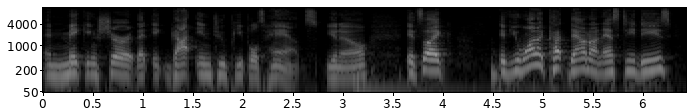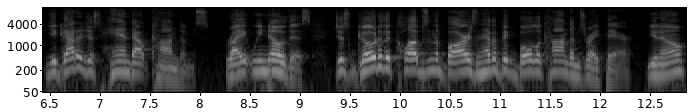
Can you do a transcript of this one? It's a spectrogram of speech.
and making sure that it got into people's hands. You know, it's like, if you want to cut down on STDs, you got to just hand out condoms, right? We know this. Just go to the clubs and the bars and have a big bowl of condoms right there, you know?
